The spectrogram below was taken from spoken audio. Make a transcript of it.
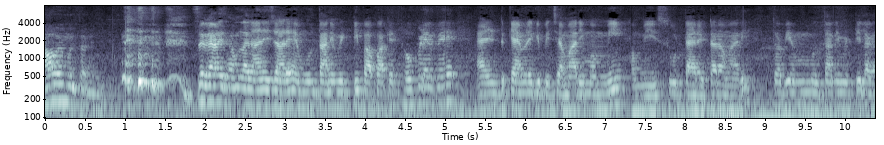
हाँ भाई मुल्तानी। सो गाइस हम लगाने जा रहे हैं मुल्तानी मिट्टी पापा के थोपड़े पे एंड कैमरे के पीछे हमारी मम्मी मम्मी सूट डायरेक्टर हमारी। तो अभी हम मुल्तानी मिट्टी लगा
